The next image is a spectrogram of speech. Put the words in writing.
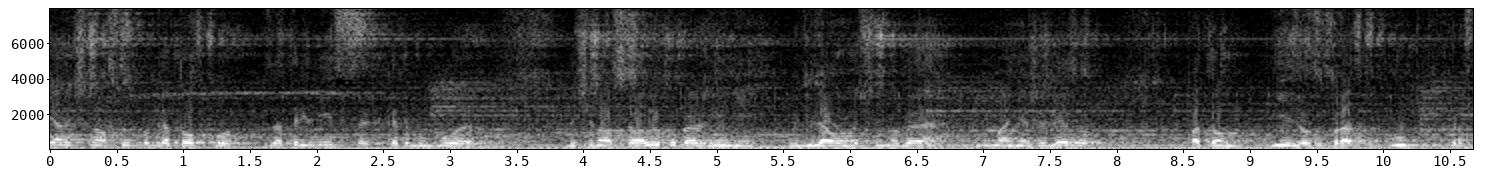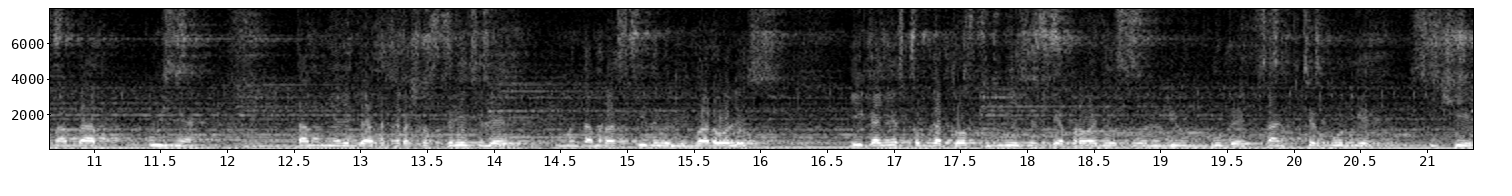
Я начинал свою подготовку за три месяца к этому бою. Начинал с силовых упражнений, уделял очень много внимания железу. Потом ездил в братский клуб Краснодар, Кузня. Там меня ребята хорошо встретили, мы там раскидывались, боролись. И конец подготовки месяц я проводил в своем любимом клубе в Санкт-Петербурге, в Сечи.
